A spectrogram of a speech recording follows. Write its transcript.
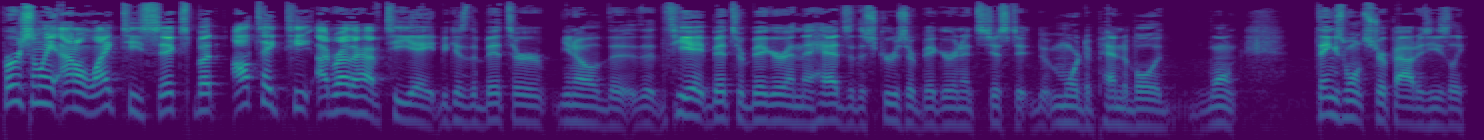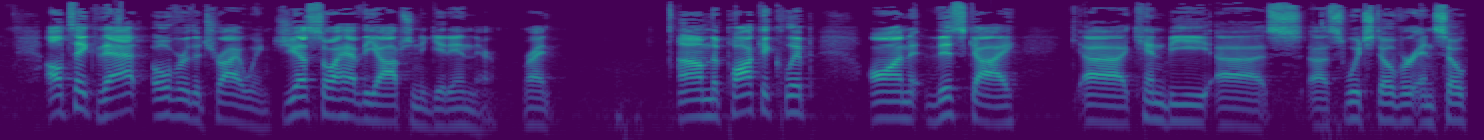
Personally, I don't like T6, but I'll take T. I'd rather have T8 because the bits are, you know, the, the T8 bits are bigger and the heads of the screws are bigger and it's just more dependable. It won't, things won't strip out as easily. I'll take that over the tri-wing just so I have the option to get in there, right? Um, the pocket clip on this guy uh, can be uh, uh, switched over, and so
